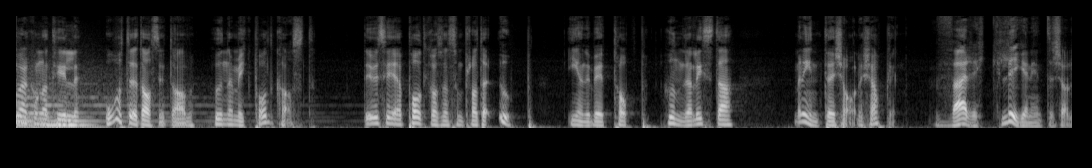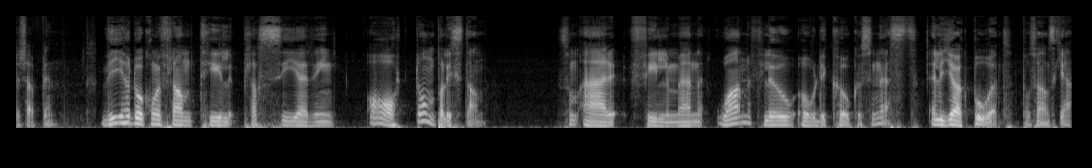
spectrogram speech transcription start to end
Och välkomna till åter ett avsnitt av 100 mick podcast. Det vill säga podcasten som pratar upp IMDB topp 100-lista, men inte Charlie Chaplin. verkligen inte Charlie Chaplin. Vi har då kommit fram till placering 18 på listan som är filmen One Flew Over the Cocos Nest, eller Gökboet på svenska.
